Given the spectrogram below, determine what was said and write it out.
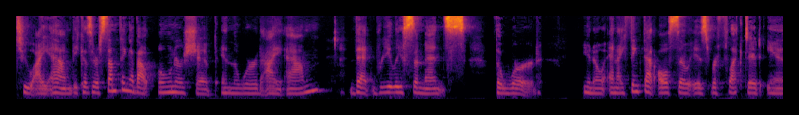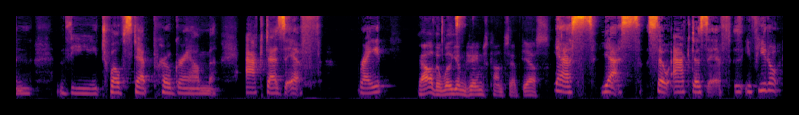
to I am because there's something about ownership in the word I am that really cements the word you know and i think that also is reflected in the 12 step program act as if right yeah the william james concept yes. Yes yes. So act as if if you don't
